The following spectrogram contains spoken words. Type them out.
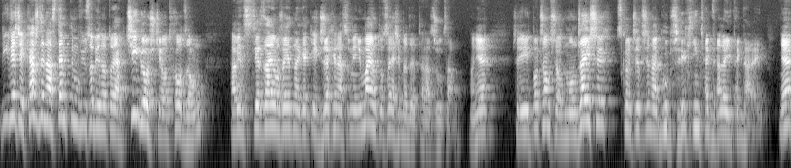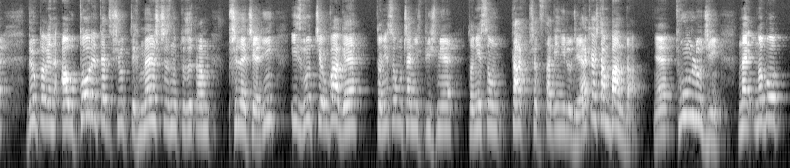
wiecie, każdy następny mówił sobie, no to jak ci goście odchodzą, a więc stwierdzają, że jednak jakieś grzechy na sumieniu mają, to co ja się będę teraz rzucał, no nie? Czyli począwszy od mądrzejszych, skończywszy na głupszych i tak dalej, i tak dalej. Nie? Był pewien autorytet wśród tych mężczyzn, którzy tam przylecieli i zwróćcie uwagę, to nie są uczeni w piśmie, to nie są tak przedstawieni ludzie. Jakaś tam banda, nie? Tłum ludzi. No bo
